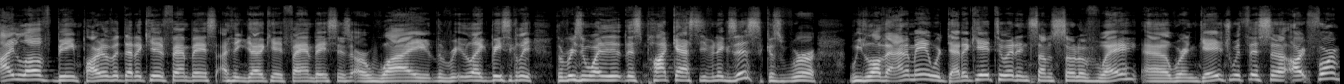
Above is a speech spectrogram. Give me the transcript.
I love being part of a dedicated fan base. I think dedicated fan bases are why the re- like basically the reason why th- this podcast even exists because we're we love anime. We're dedicated to it in some sort of way. Uh, we're engaged with this uh, art form,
